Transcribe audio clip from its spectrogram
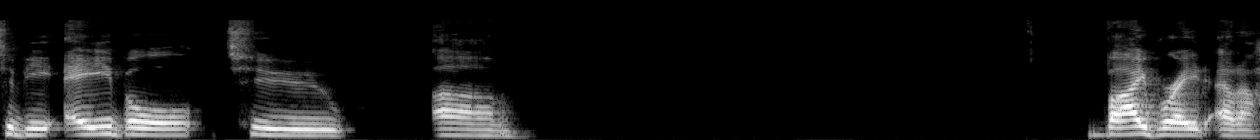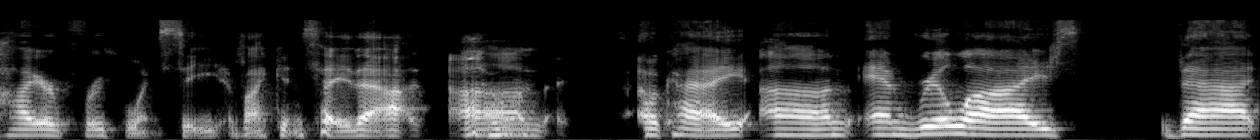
to be able to um, vibrate at a higher frequency, if I can say that. Um, okay. Um, and realize that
